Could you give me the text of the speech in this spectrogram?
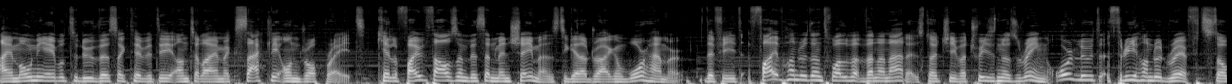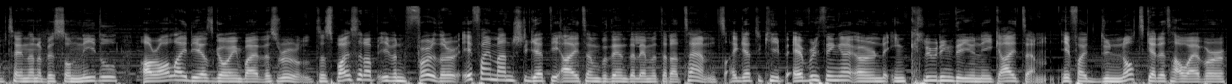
I am only able to do this activity until I am exactly on drop rate. Kill 5000 Lizardmen Shamans to get a Dragon Warhammer. Defeat 512 Venenatis to achieve a Treasonous Ring or loot 300 Rifts to obtain an Abyssal Needle are all ideas going by this rule. To spice it up even further, if I manage to get the item within the limited attempts, I get to keep everything I earned including the unique item. If I do not get it however,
